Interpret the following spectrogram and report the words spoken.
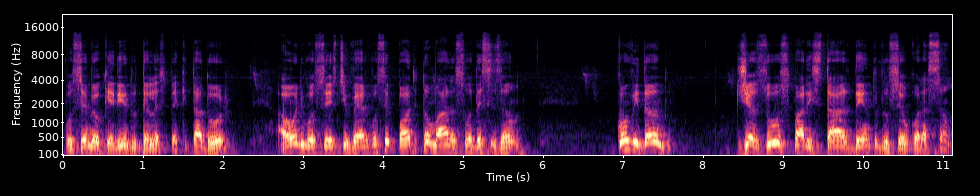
Você, meu querido telespectador, aonde você estiver, você pode tomar a sua decisão, convidando Jesus para estar dentro do seu coração.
